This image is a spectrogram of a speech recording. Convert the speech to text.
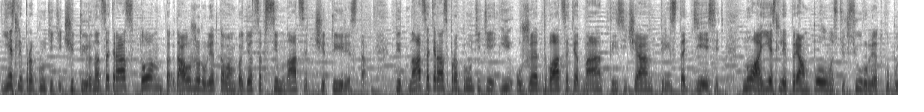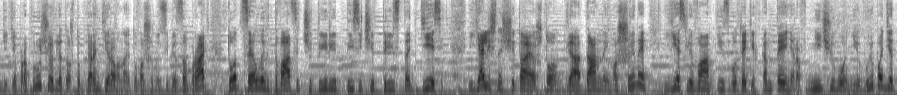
Если прокрутите 14 раз, то тогда уже рулетка вам обойдется в 17 400. 15 раз прокрутите и уже 21 310. Ну а если прям полностью всю рулетку будете прокручивать для того, чтобы гарантированно эту машину себе забрать, то целых 24 310. И я лично считаю, что для данной машины, если вам из вот этих контейнеров ничего не выпадет,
